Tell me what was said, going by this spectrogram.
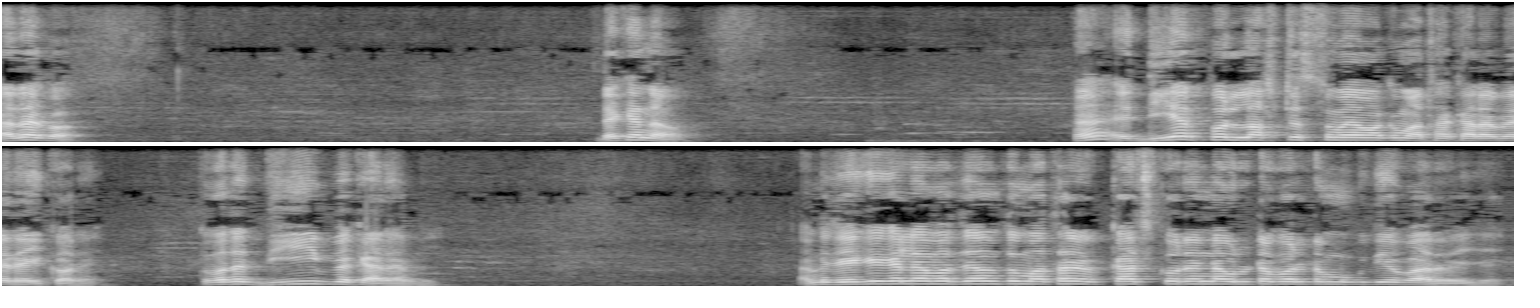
হ্যাঁ দেখো। দেখে নাও। হ্যাঁ এই দিয়ার পর লাস্টের সময় আমাকে মাথা খারাপের এই করে। তোমাদের দিই বেকার আমি। আমি রেগে গেলে আমার যেন তো মাথার কাজ করে না, উল্টা পাল্টা মুখ দিয়ে বার হয়ে যায়।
